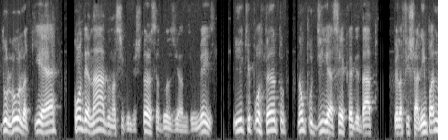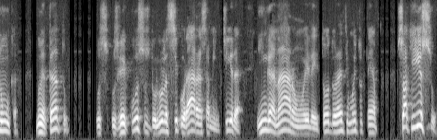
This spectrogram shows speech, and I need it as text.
do Lula, que é condenado na segunda instância, 12 anos e um mês, e que, portanto, não podia ser candidato pela ficha limpa nunca. No entanto, os, os recursos do Lula seguraram essa mentira e enganaram o eleitor durante muito tempo. Só que isso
